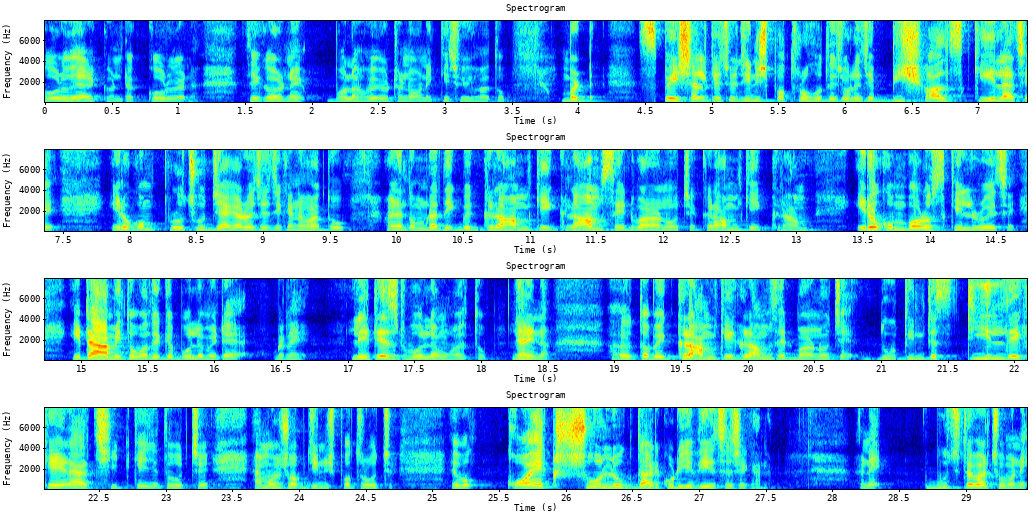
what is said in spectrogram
করবে আর কোনটা করবে না। যে কারণে বলা হয়ে ওঠে না, অনেক কিছুই হয়তো। বাট স্পেশাল কিছু জিনিসপত্র হতে চলেছে, বিশাল স্কেল আছে। এরকম প্রচুর জায়গা রয়েছে যেখানে হয়তো মানে তোমরা দেখবে গ্রামকে গ্রাম সেট বানানো হচ্ছে, গ্রামকে গ্রাম। এরকম বড় স্কেল রয়েছে। এটা আমি তোমাদেরকে বললাম, এটা মানে লেটেস্ট বললাম হয়তো, জানি না। তবে গ্রামকে গ্রাম সেট বানানো হচ্ছে, দু তিনটে স্টিল দেখে না ছিটকে যেতে হচ্ছে, এমন সব জিনিসপত্র হচ্ছে। এবং কয়েকশো লোক দাঁড় করিয়ে দিয়েছে সেখানে। মানে বুঝতে পারছ মানে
